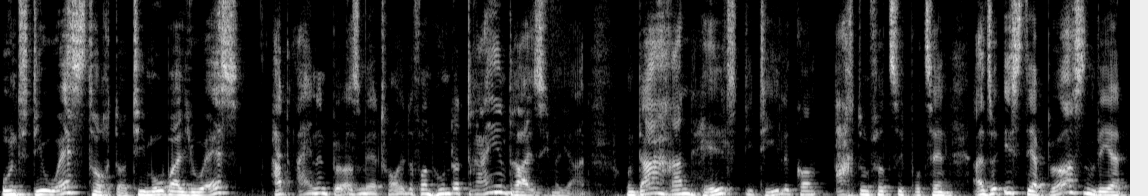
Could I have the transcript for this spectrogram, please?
Und die US-Tochter T-Mobile US hat einen Börsenwert heute von 133 Milliarden. Und daran hält die Telekom 48 Prozent. Also ist der Börsenwert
